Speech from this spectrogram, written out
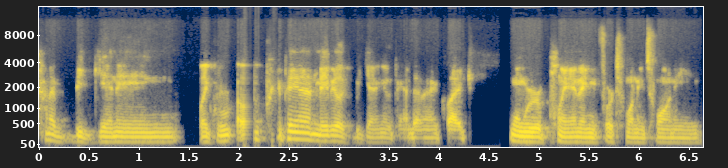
kind of beginning like pre-pan maybe like beginning of the pandemic like when we were planning for 2020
